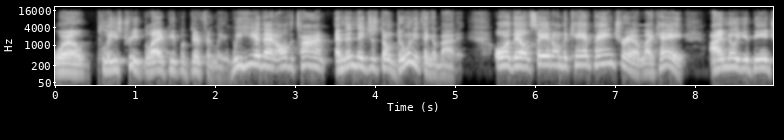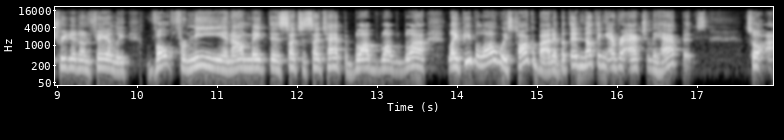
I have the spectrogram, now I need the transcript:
Well, please treat black people differently. We hear that all the time, and then they just don't do anything about it. Or they'll say it on the campaign trail, like, hey, I know you're being treated unfairly. Vote for me, and I'll make this such and such happen, blah, blah, blah, blah. Like people always talk about it, but then nothing ever actually happens. So I,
